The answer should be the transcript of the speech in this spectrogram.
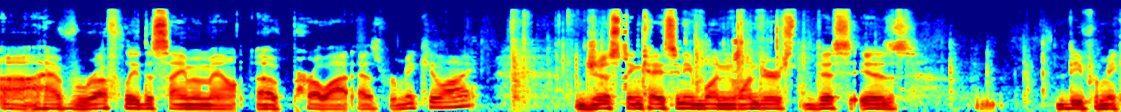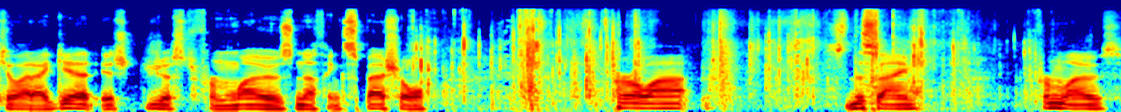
uh, I have roughly the same amount of perlite as vermiculite. Just in case anyone wonders, this is the vermiculite I get is just from Lowe's, nothing special. Perlite, it's the same from Lowe's,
